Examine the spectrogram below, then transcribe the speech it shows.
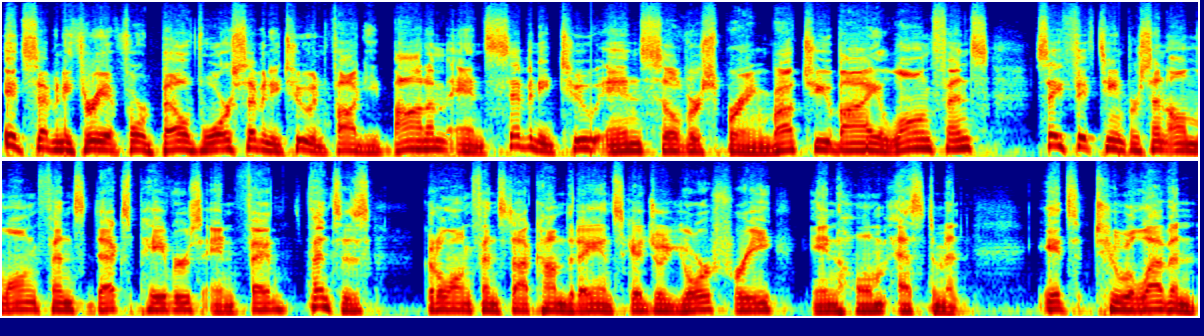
It's 73 at Fort Belvoir, 72 in Foggy Bottom, and 72 in Silver Spring. Brought to you by Long Fence. Save 15% on long fence decks, pavers, and fences. Go to longfence.com today and schedule your free in home estimate. It's 211.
